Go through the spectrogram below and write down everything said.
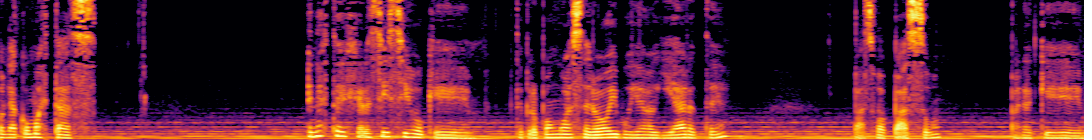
Hola, ¿cómo estás? En este ejercicio que te propongo hacer hoy voy a guiarte paso a paso para que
